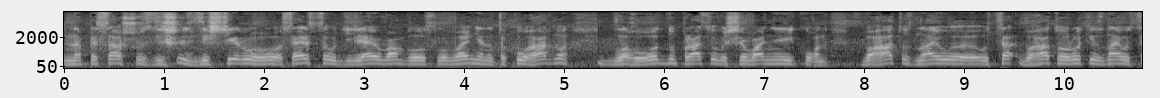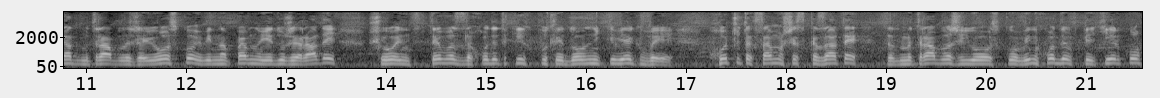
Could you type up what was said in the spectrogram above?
написав, що зі, щирого серця уділяю вам благословення на таку гарну благогодну працю вишивання ікон. Багато знаю е, багато років знаю отця Дмитра Ближайовського. і Він напевно є дуже радий, що ініціатива знаходить таких послідовників, як ви. Хочу так само ще сказати за Дмитра Блажайовського. Він ходив в п'ятірку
